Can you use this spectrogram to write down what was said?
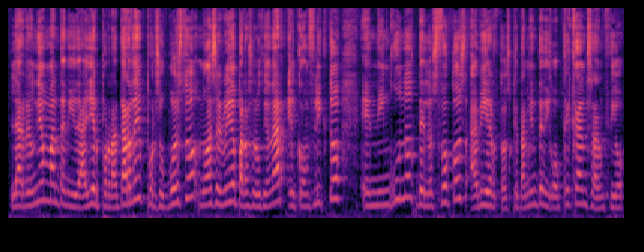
La reunión mantenida ayer por la tarde, por supuesto, no ha servido para solucionar el conflicto en ninguno de los focos abiertos, que también te digo, qué cansancio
